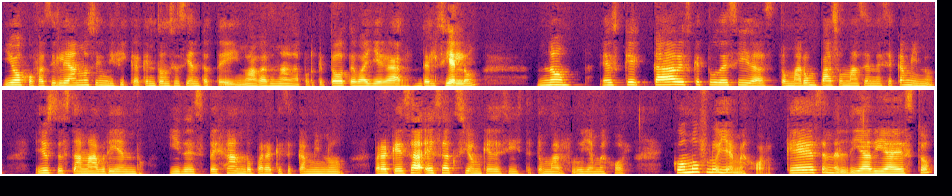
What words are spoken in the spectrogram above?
Y ojo, facilidad no significa que entonces siéntate y no hagas nada porque todo te va a llegar del cielo. No, es que cada vez que tú decidas tomar un paso más en ese camino, ellos te están abriendo y despejando para que ese camino, para que esa, esa acción que decidiste tomar fluya mejor. ¿Cómo fluye mejor? ¿Qué es en el día a día esto?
